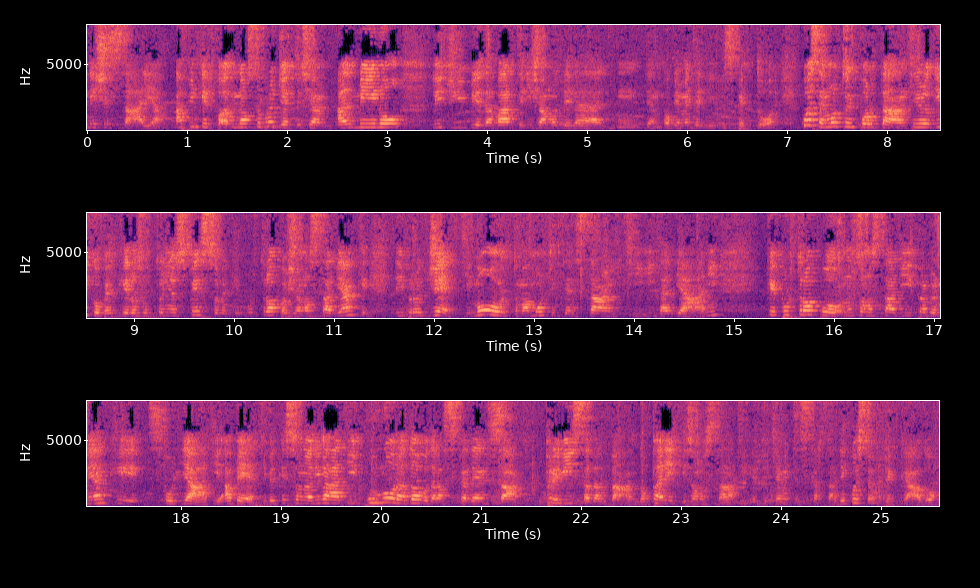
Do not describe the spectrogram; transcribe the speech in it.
necessaria affinché il nostro progetto sia almeno leggibile da parte diciamo, del, ovviamente degli ispettori. Questo è molto importante, io lo dico perché lo sottolineo spesso perché purtroppo ci sono stati anche dei progetti molto ma molto interessanti italiani che purtroppo non sono stati proprio neanche sfogliati, aperti, perché sono arrivati un'ora dopo dalla scadenza prevista dal bando. Parecchi sono stati effettivamente scartati e questo è un peccato.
